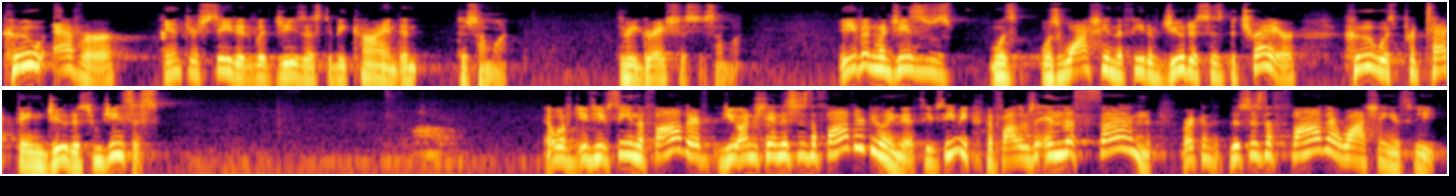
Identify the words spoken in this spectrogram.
Whoever interceded with Jesus to be kind to someone, to be gracious to someone. Even when Jesus was, was, was washing the feet of Judas, his betrayer, who was protecting Judas from Jesus? Now, if you've seen the Father, do you understand this is the Father doing this? You've seen me. The Father's in the Son. This is the Father washing his feet.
